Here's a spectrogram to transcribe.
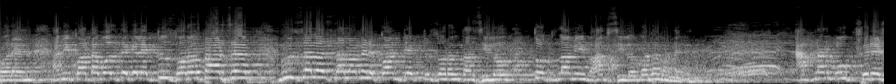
করেন। আমি কথা বলতে গেলে একটু জড়তা আছে, মুসা আলাহিস সালামের কণ্ঠে একটু জড়তা ছিল তোতলামি ভাব ছিল, কথা বলে আপনার মুখ ফ্রেশ,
